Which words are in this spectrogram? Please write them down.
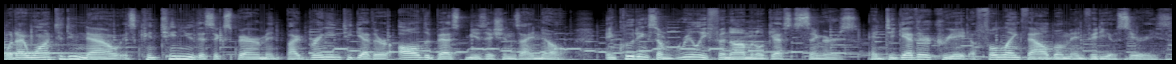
What I want to do now is continue this experiment by bringing together all the best musicians I know, including some really phenomenal guest singers, and together create a full length album and video series.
